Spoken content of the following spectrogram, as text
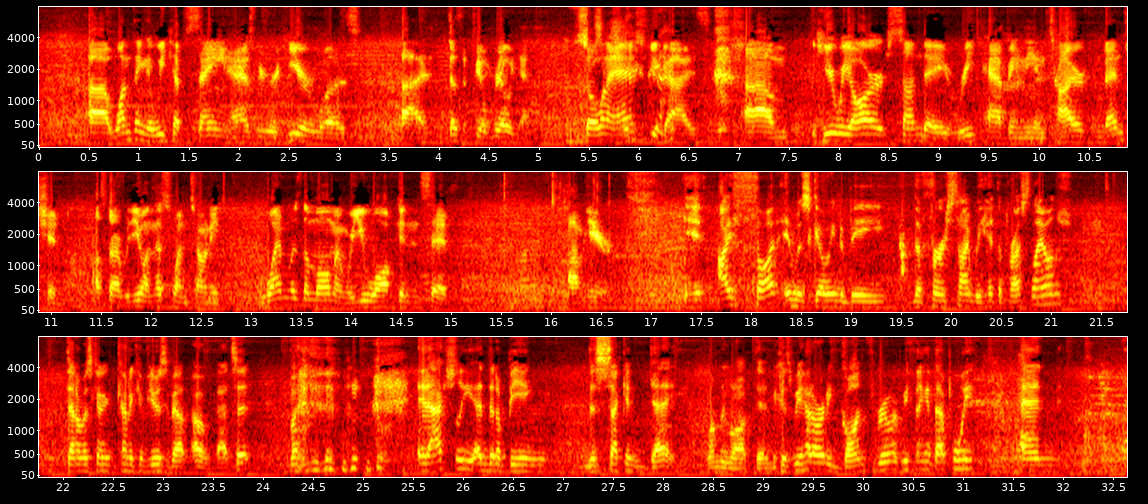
Uh, one thing that we kept saying as we were here was, uh, it doesn't feel real yet. So I want to ask you guys, um, here we are Sunday recapping the entire convention. I'll start with you on this one, Tony. When was the moment where you walked in and said, I'm here? It, I thought it was going to be the first time we hit the press lounge. Then I was kind of, kind of confused about, oh, that's it. But it actually ended up being the second day when we walked in because we had already gone through everything at that. And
